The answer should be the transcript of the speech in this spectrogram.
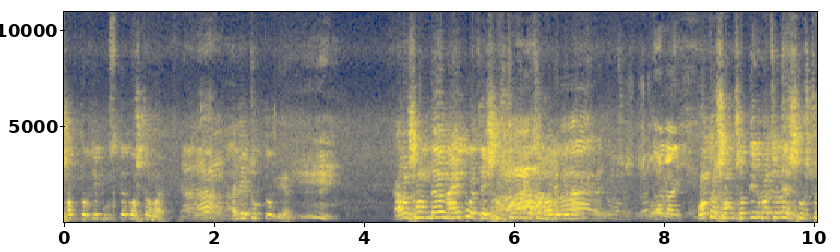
শব্দ কি বুঝতে কষ্ট হয়। আমি একটু উত্তর দিন কারও সন্দেহ নাই তো যে সুষ্ঠু নির্বাচন হবে কিনা? গত সংসদ নির্বাচনে সুষ্ঠু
